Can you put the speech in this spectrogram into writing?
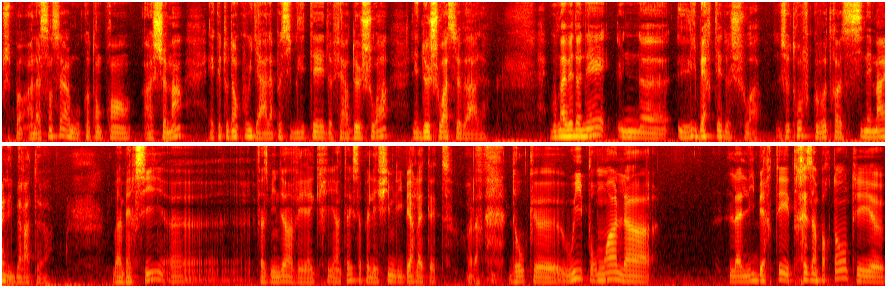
je sais pas, un ascenseur ou quand on prend un chemin et que tout d'un coup il y a la possibilité de faire deux choix, les deux choix se valent. Vous m'avez donné une euh, liberté de choix. Je trouve que votre cinéma est libérateur. Bah merci. Euh, Fassbinder avait écrit un texte qui s'appelle Les films libèrent la tête. Voilà. Donc euh, oui, pour moi, la, la liberté est très importante et, euh,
